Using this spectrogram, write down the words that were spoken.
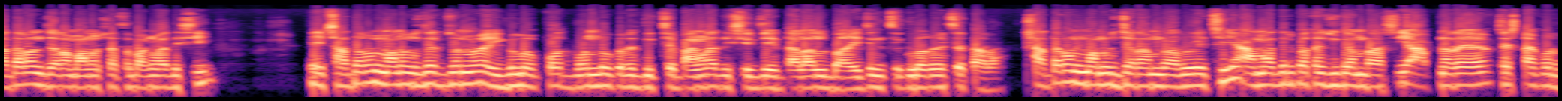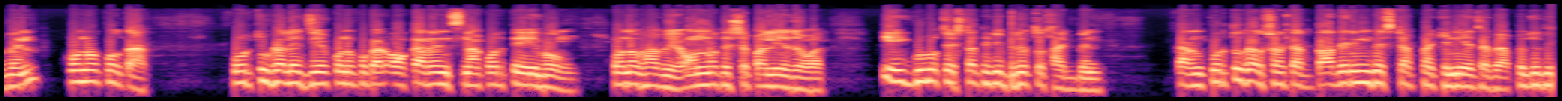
সাধারণ যারা মানুষ আছে, বাংলাদেশি এই সাধারণ মানুষদের জন্য এগুলো পথ বন্ধ করে দিচ্ছে বাংলাদেশি যে দালাল বা এজেন্সি গুলো রয়েছে তারা। সাধারণ মানুষ যারা আমরা রয়েছি, আমাদের কথা যদি আমরা আসি, আপনারা চেষ্টা করবেন কোনো প্রকার পর্তুগালে যে কোনো প্রকার অকারেন্স না করতে এবং কোনোভাবে অন্য দেশে পালিয়ে যাওয়ার, এইগুলো চেষ্টা থেকে বিরত থাকবেন। কারণ পর্তুগাল সরকার তাদের ইনভেস্ট আপনাকে নিয়ে যাবে। আপনি যদি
